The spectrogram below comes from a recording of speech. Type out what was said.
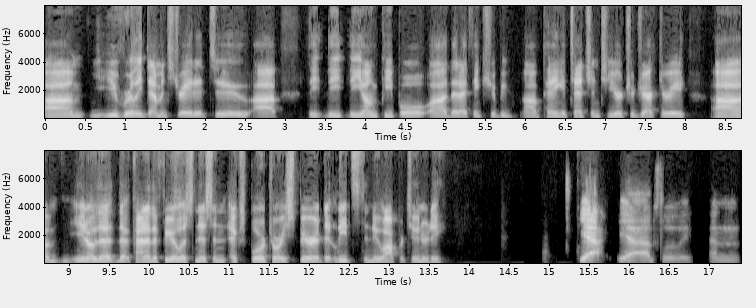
um, you've really demonstrated to uh, the, the, the young people uh, that I think should be uh, paying attention to your trajectory. Um, you know the the kind of the fearlessness and exploratory spirit that leads to new opportunity. Yeah, yeah, absolutely. And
